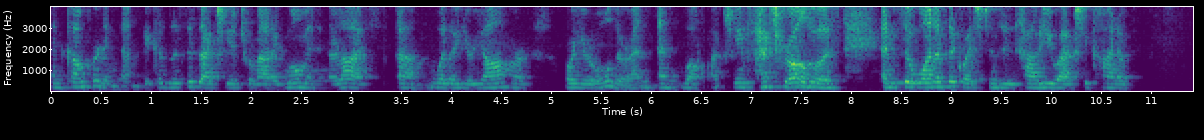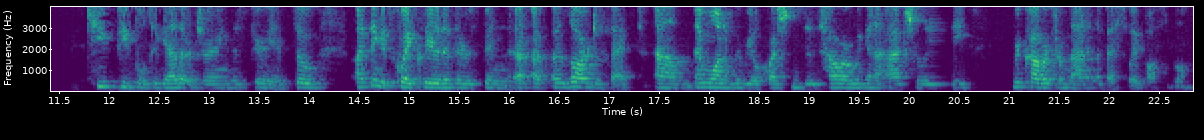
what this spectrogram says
and comforting them because this is actually a traumatic moment in their lives, um, whether you're young or or you're older and and well actually in fact for all of us. And so one of the questions is how do you actually kind of keep people together during this period? So i think it's quite clear that there's been a, a large effect um, and one of the real questions is how are we going to actually recover from that in the best way possible?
